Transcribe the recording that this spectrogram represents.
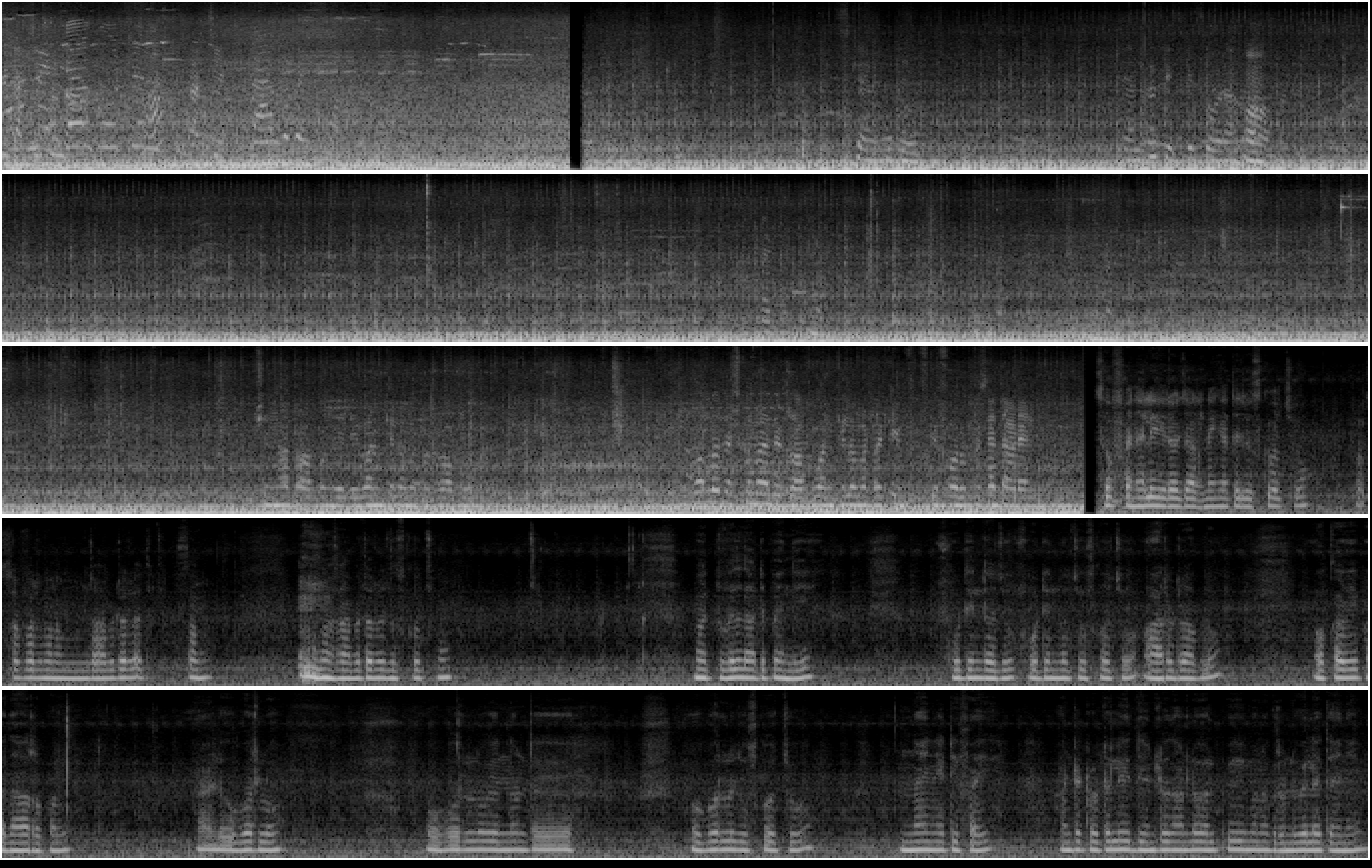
టచ్ చేయకుండా టచ్ స్కానర్ ఎంత ఫిఫ్టీ ఫోరా ఆ. చిన్న డ్రాప్ ఉంది ఇది వన్ కిలోమీటర్ డ్రాప్ ఊబర్లో తెచ్చుకున్నది డ్రాప్ వన్ కిలోమీటర్కి ఫిఫ్టీ ఫోర్ రూపీస్ అయితే ఆడండి సో ఫైనలీ ఈరోజు అర్నింగ్ అయితే చూసుకోవచ్చు. ఫస్ట్ ఆఫ్ ఆల్ మనం రాబిటోలో అయితే చూపిస్తాం. రాబిటోలో చూసుకోవచ్చు. మాకు ట్వెల్వ్ దాటిపోయింది. ఫోర్టీన్ రోజు ఫోర్టీన్ రోజు చూసుకోవచ్చు. ఆరు డ్రాప్లు. ఒకవి పదహారు రూపాయలు. అండ్ ఊబర్లో ఊబర్లో ఏంటంటే ఊబర్లో చూసుకోవచ్చు. నైన్ ఎయిటీ ఫైవ్ అంటే టోటలీ దీంట్లో దాంట్లో కలిపి మనకు రెండు వేలు అయితే అయినాయి.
